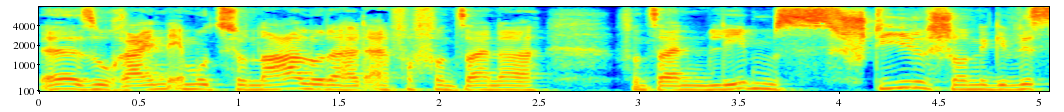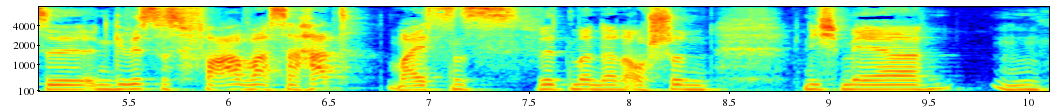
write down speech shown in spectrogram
äh, so rein emotional oder halt einfach von seiner, von seinem Lebensstil schon eine gewisse, ein gewisses Fahrwasser hat. Meistens wird man dann auch schon nicht mehr, hm,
